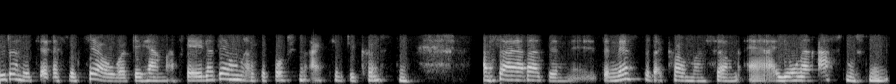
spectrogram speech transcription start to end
lytterne til at reflektere over det her materiale, og det har hun altså brugt sådan aktivt i kunsten. Og så er der den, øh, den næste, der kommer, som er Jona Rasmussen,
